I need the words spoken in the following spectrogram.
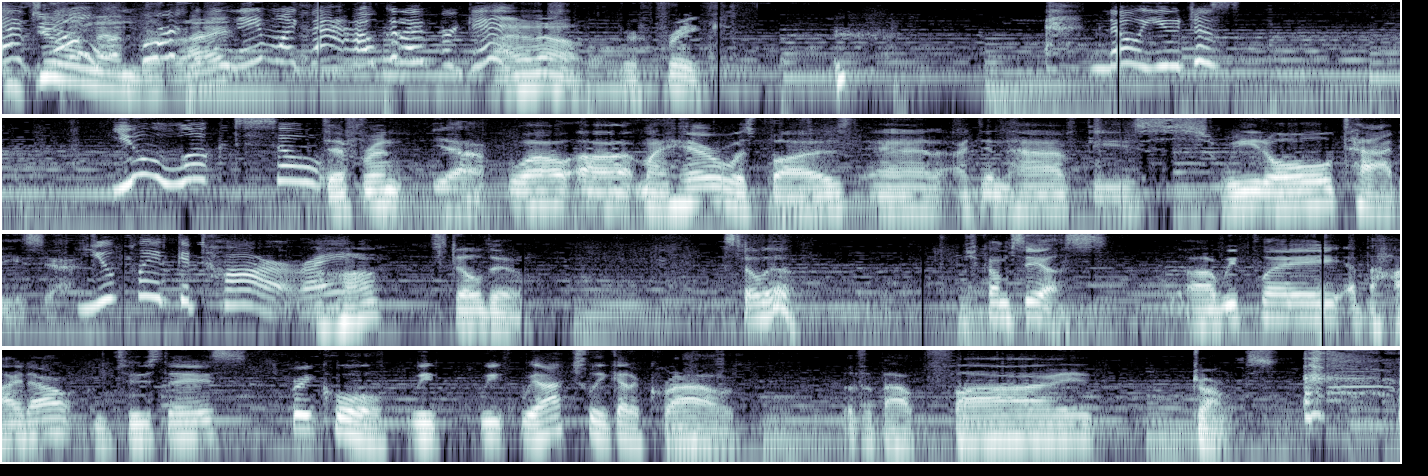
yes, you no, remember, of course, right? A name like that, how could I forget? I don't know. You're a freak. No, you just... You looked so... Different? Yeah. Well, uh, my hair was buzzed, and I didn't have these sweet old tatties yet. You played guitar, right? Uh-huh. Still do. Still do. You should come see us. Uh, we play at the Hideout on Tuesdays. It's pretty cool. We, we, we actually get a crowd of about five drunks.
